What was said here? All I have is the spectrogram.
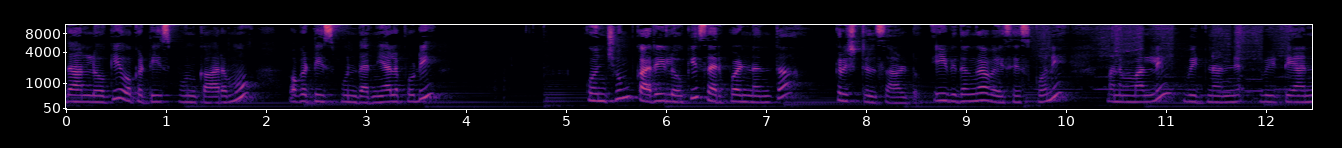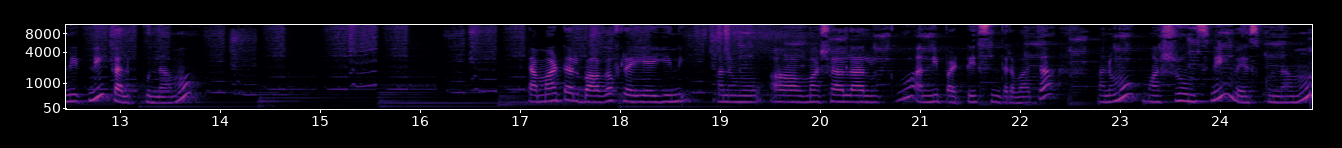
దానిలోకి ఒక టీ స్పూన్ కారము ఒక టీ స్పూన్ ధనియాల పొడి కొంచెం కర్రీలోకి సరిపడినంత క్రిస్టల్ సాల్ట్ ఈ విధంగా వేసేసుకొని మనం మళ్ళీ వీటిని అన్ని వీటి అన్నిటినీ కలుపుకుందాము. టమాటాలు బాగా ఫ్రై అయ్యి మనము ఆ మసాలాలకు అన్నీ పట్టేసిన తర్వాత మనము మష్రూమ్స్ని వేసుకున్నాము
